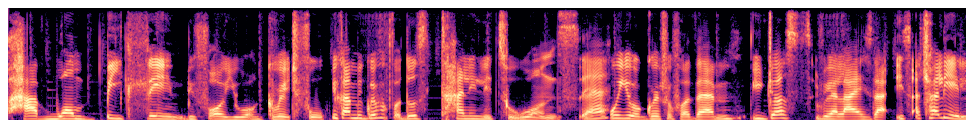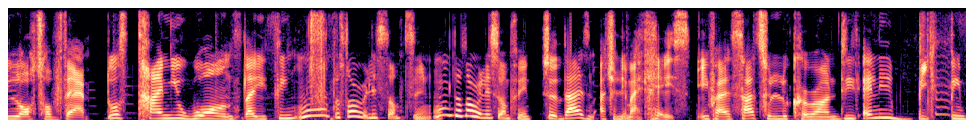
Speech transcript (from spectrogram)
have one big thing before you are grateful. You can be grateful for those tiny little ones. Yeah? When you are grateful for them, you just realize that it's actually a lot of them. Those tiny ones that you think, mm, that's not really something. Mm, that's not really something. So that is actually my case. If I start to look around, did any big thing,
